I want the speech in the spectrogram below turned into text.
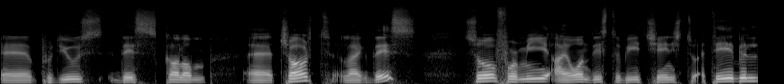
uh, produce this column uh, chart like this. So for me I want this to be changed to a table.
